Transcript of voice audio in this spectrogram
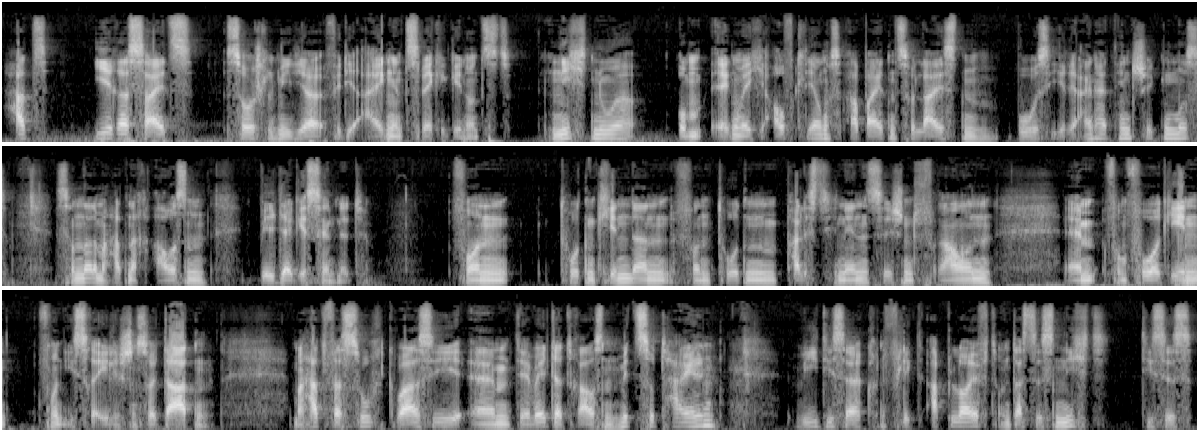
hat ihrerseits Social Media für die eigenen Zwecke genutzt. Nicht nur, um irgendwelche Aufklärungsarbeiten zu leisten, wo sie ihre Einheiten hinschicken muss, sondern man hat nach außen Bilder gesendet. Von toten Kindern, von toten palästinensischen Frauen, ähm, vom Vorgehen von israelischen Soldaten. Man hat versucht, quasi ähm, der Welt da draußen mitzuteilen, wie dieser Konflikt abläuft und dass es nicht dieses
